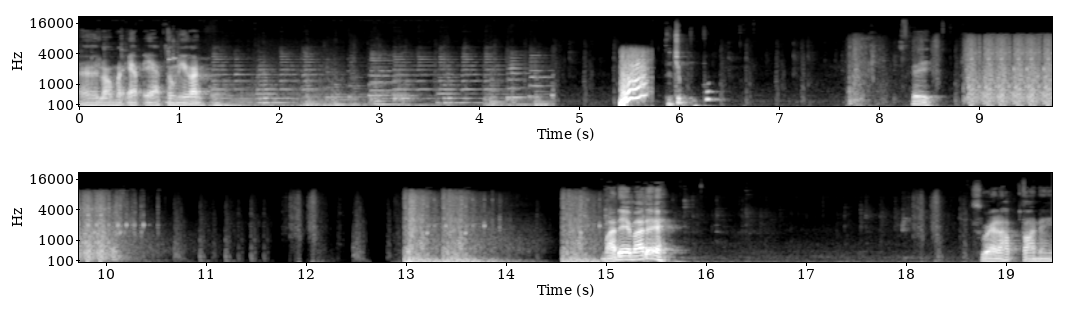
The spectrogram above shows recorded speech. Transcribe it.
เออเรามาแอบแอบๆตรงนี้ก่อน เฮ้ยมาเด้มาเด้สวยแล้วครับตอนนี้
